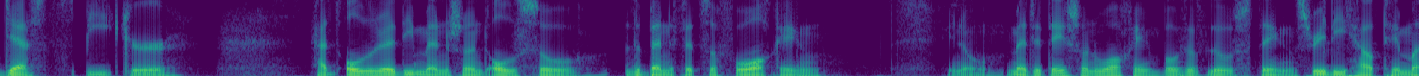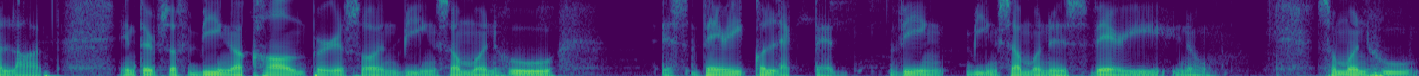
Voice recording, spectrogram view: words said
guest speaker had already mentioned also the benefits of walking you know, meditation, walking, both of those things really helped him a lot in terms of being a calm person, being someone who is very collected, being being someone who is very, you know, someone who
